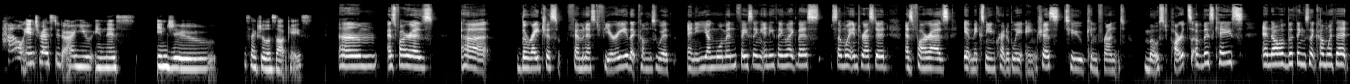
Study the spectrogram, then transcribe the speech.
How interested are you in this Inju sexual assault case? Um, as far as uh the righteous feminist fury that comes with any young woman facing anything like this, somewhat interested. As far as it makes me incredibly anxious to confront most parts of this case and all of the things that come with it,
